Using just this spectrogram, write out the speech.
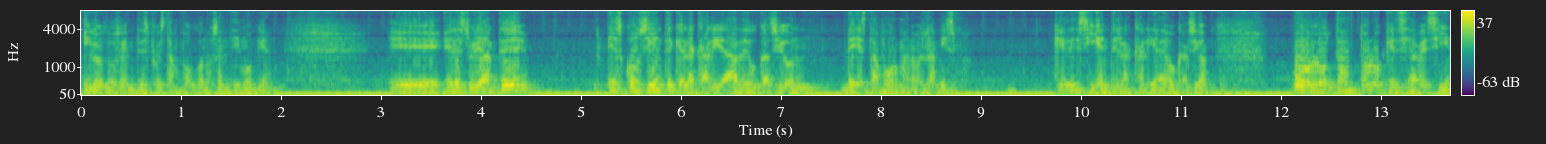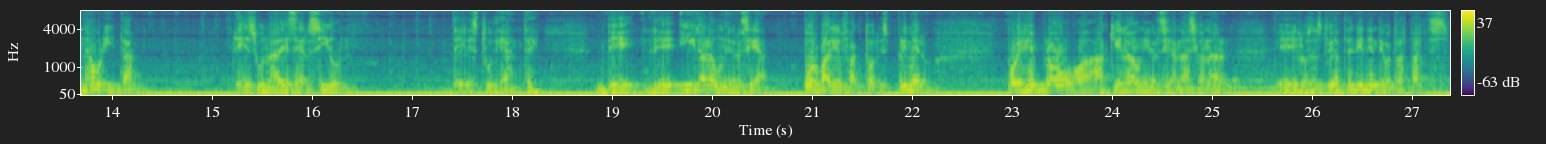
Y los docentes pues tampoco nos sentimos bien. Eh, el estudiante es consciente que la calidad de educación de esta forma no es la misma, que desciende la calidad de educación. Por lo tanto, lo que se avecina ahorita es una deserción del estudiante de, ir a la universidad por varios factores. Primero, por ejemplo, aquí en la Universidad Nacional, eh, los estudiantes vienen de otras partes.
